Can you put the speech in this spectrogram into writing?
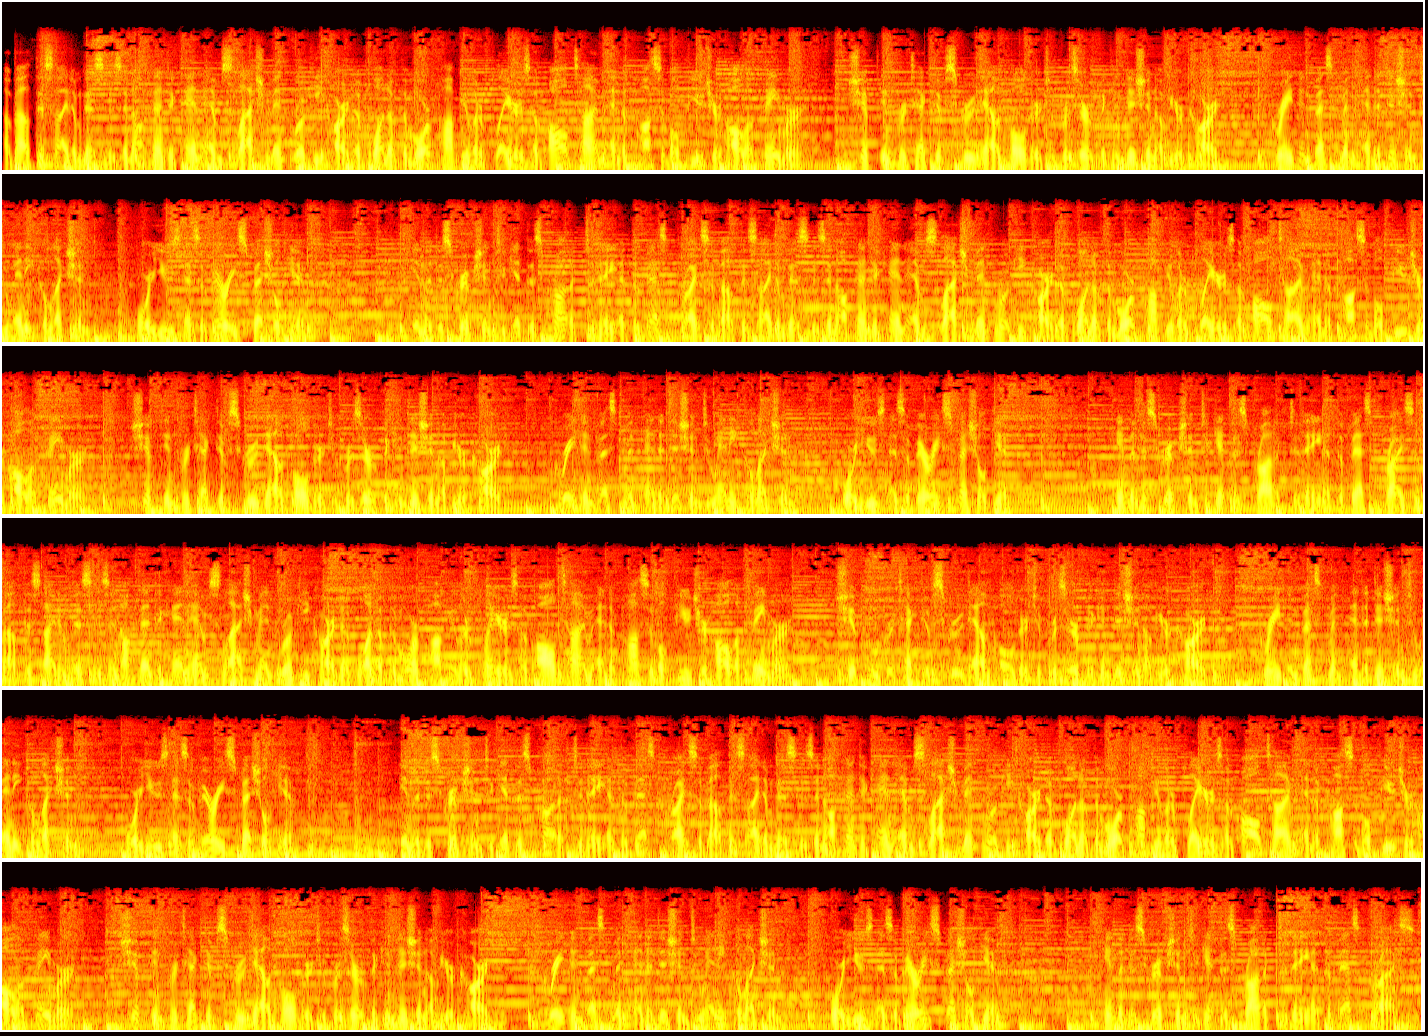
About this item this is an authentic NM slash mint rookie card of one of the more popular players of all time and a possible future Hall of Famer, shipped in protective screw down holder to preserve the condition of your card, great investment and addition to any collection, or use as a very special gift. In the description to get this product today at the best price about this item this is an authentic NM slash mint rookie card of one of the more popular players of all time and a possible future Hall of Famer, shipped in protective screw down holder to preserve the condition of your card, great investment and addition to any collection, or use as a very special gift. In the description to get this product today at the best price about this item this is an authentic NM slash mint rookie card of one of the more popular players of all time and a possible future Hall of Famer, shipped in protective screw down holder to preserve the condition of your card, great investment and addition to any collection, or use as a very special gift. In the description to get this product today at the best price about this item this is an authentic NM slash mint rookie card of one of the more popular players of all time and a possible future Hall of Famer, shipped in protective screw down holder to preserve the condition of your card, great investment and addition to any collection, or use as a very special gift. In the description to get this product today at the best price.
